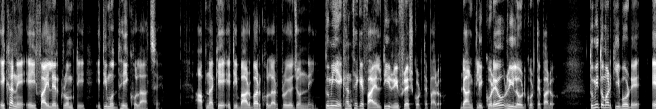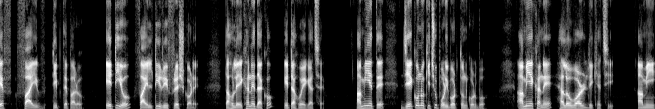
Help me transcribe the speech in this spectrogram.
এখানে এই ফাইলের ক্রমটি ইতিমধ্যেই খোলা আছে। আপনাকে এটি বারবার খোলার প্রয়োজন নেই। তুমি এখান থেকে ফাইলটি রিফ্রেশ করতে পারো। ডান ক্লিক করেও রিলোড করতে পারো। তুমি তোমার কিবোর্ডে এফ ফাইভ টিপতে পারো। এটিও ফাইলটি রিফ্রেশ করে। তাহলে এখানে দেখো এটা হয়ে গেছে। আমি এতে যে কোনো কিছু পরিবর্তন করব। আমি এখানে হ্যালো ওয়ার্ল্ড লিখেছি। আমি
